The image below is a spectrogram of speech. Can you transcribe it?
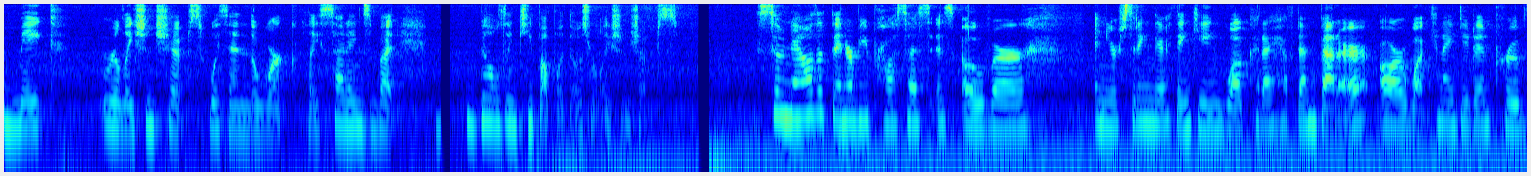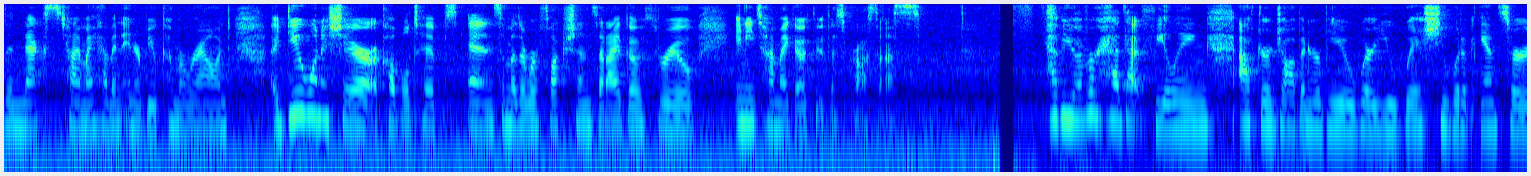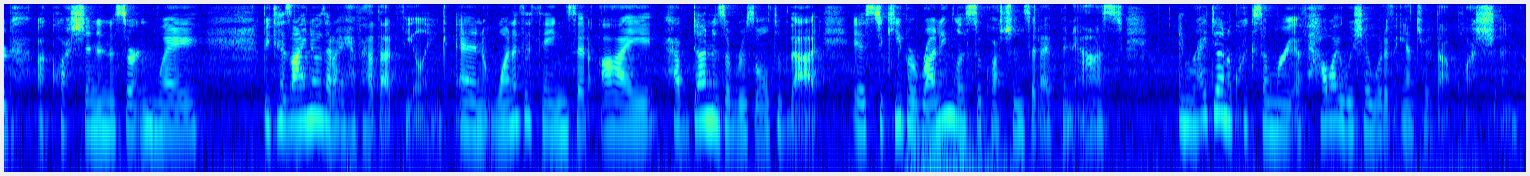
make relationships within the workplace settings, but build and keep up with those relationships. So now that the interview process is over, and you're sitting there thinking, what could I have done better? Or what can I do to improve the next time I have an interview come around? I do want to share a couple tips and some of the reflections that I go through anytime I go through this process. Have you ever had that feeling after a job interview where you wish you would have answered a question in a certain way? Because I know that I have had that feeling. And one of the things that I have done as a result of that is to keep a running list of questions that I've been asked and write down a quick summary of how I wish I would have answered that question.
